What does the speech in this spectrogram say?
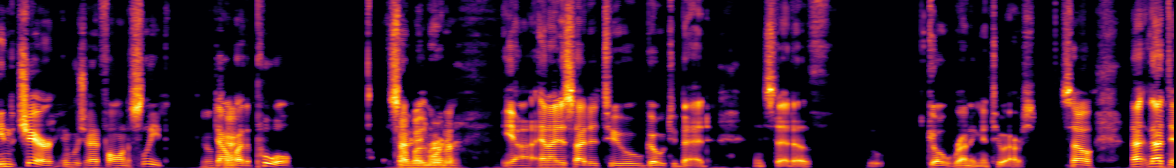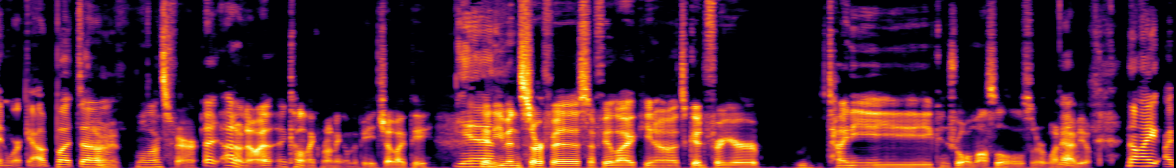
in the chair in which I had fallen asleep down by the pool Down by the morning. river. Yeah, and I decided to go to bed instead of go running in two hours. So that that didn't work out, but um, Alright. Well, that's fair. I, I don't know. I, I kind of like running on the beach. I like the yeah, uneven surface. I feel like you know it's good for your tiny control muscles or what Yeah. have you. no, I, I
